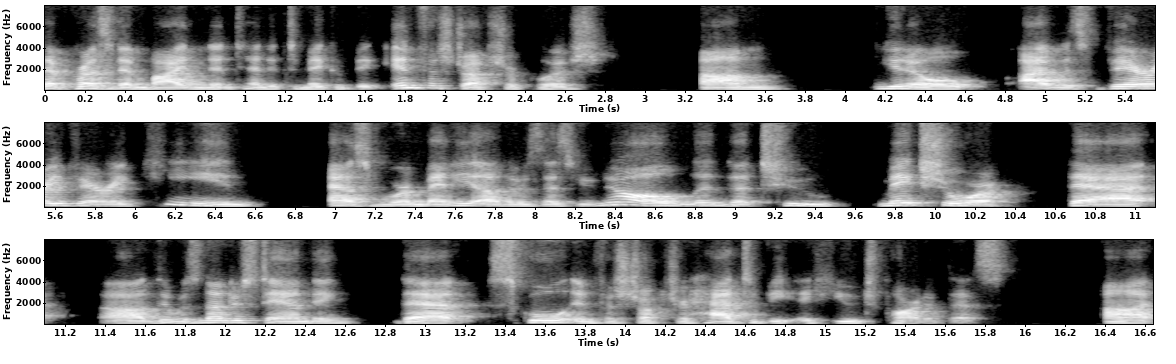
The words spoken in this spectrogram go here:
that President Biden intended to make a big infrastructure push, um, you know, I was very, very keen, as were many others, as you know, Linda, to make sure that uh, there was an understanding that school infrastructure had to be a huge part of this. Uh,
